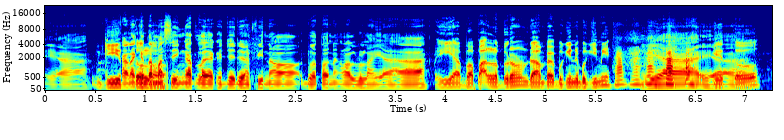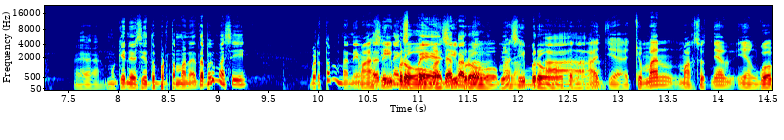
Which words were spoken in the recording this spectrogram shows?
Ya. Gitu Karena kita loh. masih ingat lah ya kejadian final dua tahun yang lalu lah ya. Iya, bapak LeBron udah sampai begini-begini, hahaha, Iya, iya. gitu. Ya, mungkin dari situ pertemanannya tapi masih berteman ya. Masih bro, sepeda masih kata bro, lu bilang. masih bro, Ah, tenang aja. Cuman maksudnya yang gue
